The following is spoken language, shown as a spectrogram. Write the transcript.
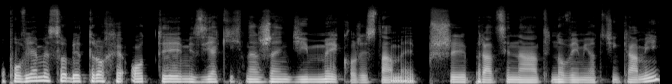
Opowiemy sobie trochę o tym, z jakich narzędzi my korzystamy przy pracy nad nowymi odcinkami,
